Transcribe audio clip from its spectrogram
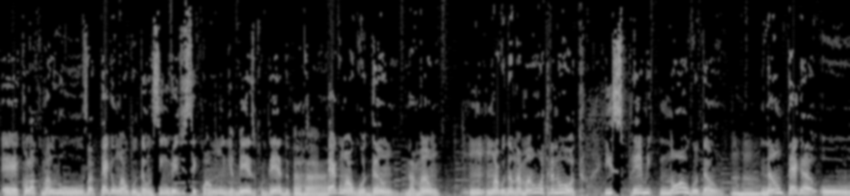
É, coloca uma luva, pega um algodãozinho, em vez de ser com a unha mesmo, com o dedo, Aham. pega um algodão na mão. Um, um algodão na mão, outra no outro. E espreme no algodão. Uhum. Não pega o.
